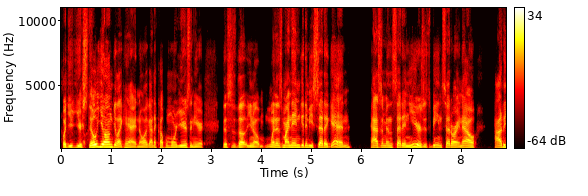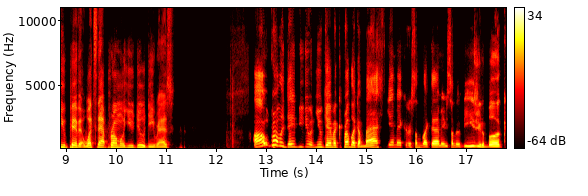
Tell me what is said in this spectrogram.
but you, you're still young. You're like, hey, I know I got a couple more years in here. This is the, you know, when is my name going to be said again? Hasn't been said in years. It's being said right now. How do you pivot? What's that promo you do, Drez? I would probably debut a new gimmick, probably like a mask gimmick or something like that. Maybe something that'd be easier to book.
